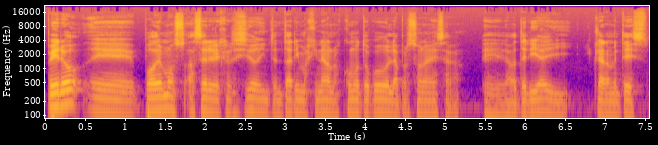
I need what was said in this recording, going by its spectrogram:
Pero eh, podemos hacer el ejercicio de intentar imaginarnos cómo tocó la persona esa eh, la batería y, claramente es,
